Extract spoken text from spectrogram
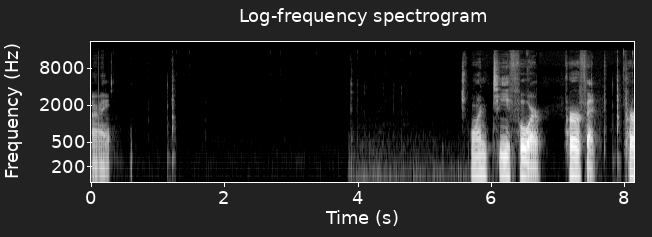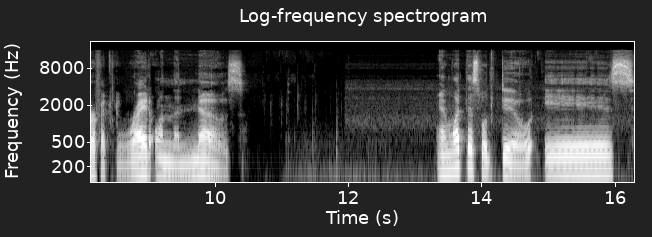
All right. Twenty-four. Perfect. Perfect. Right on the nose. And what this will do is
